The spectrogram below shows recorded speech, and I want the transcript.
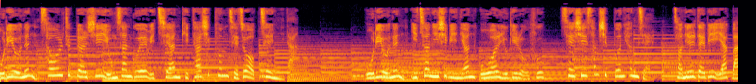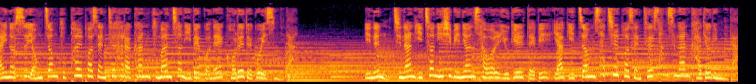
오리온은 서울특별시 용산구에 위치한 기타 식품 제조업체입니다. 오리온은 2022년 5월 6일 오후 3시 30분 현재 전일 대비 약 마이너스 0.98% 하락한 91,200건에 거래되고 있습니다. 이는 지난 2022년 4월 6일 대비 약 2.47% 상승한 가격입니다.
